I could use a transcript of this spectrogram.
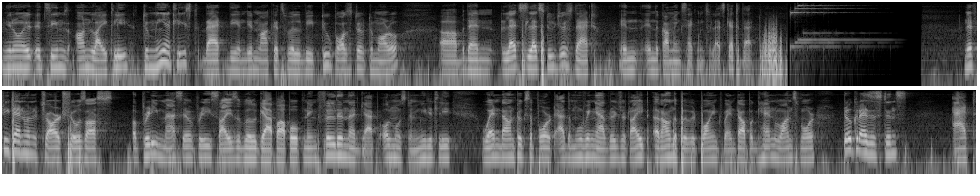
you know, it, it, seems unlikely to me at least that the Indian markets will be too positive tomorrow. Uh, but then let's let's do just that in in the coming segment. So let's get to that. Nifty 10 minute chart shows us a pretty massive, pretty sizable gap up opening, filled in that gap almost immediately, went down, took support at the moving average right around the pivot point, went up again once more, took resistance at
